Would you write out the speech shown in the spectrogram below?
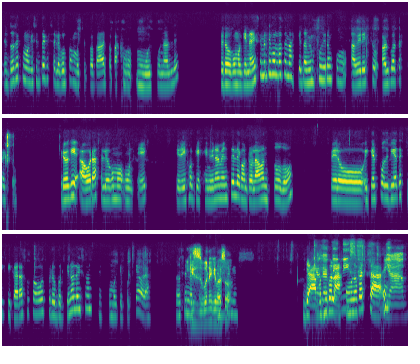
Entonces como que siento que se le culpa mucho al papá, el papá es como muy funable, pero como que nadie se mete con los demás que también pudieron como haber hecho algo al respecto. Creo que ahora salió como un ex que dijo que genuinamente le controlaban todo, pero y que él podría testificar a su favor, pero ¿por qué no lo hizo antes? Como que ¿por qué ahora? Entonces, ¿Y no qué se supone que pasó? que- Ya, Que pues Nicolás, Britney- ¿cómo no cachai? Ya,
